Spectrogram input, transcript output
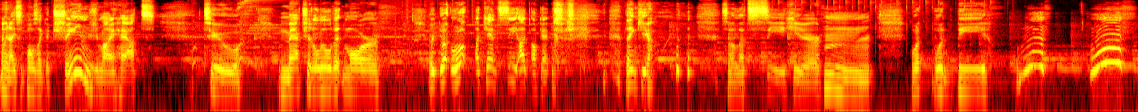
I mean, I suppose I could change my hat to match it a little bit more I can't see. I, okay. Thank you. so let's see here. Hmm. What would be... Hmm. Hmm.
